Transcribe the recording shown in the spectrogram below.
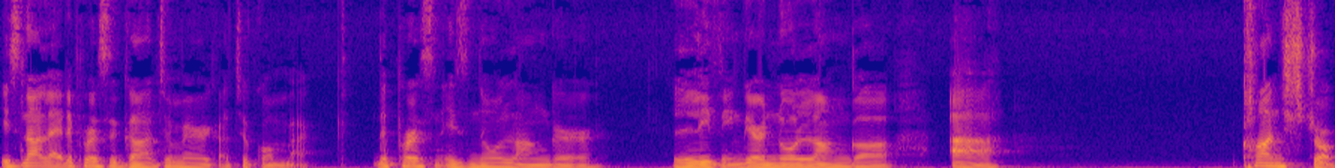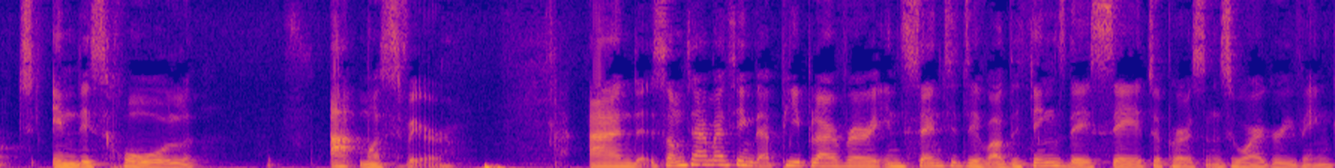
It's not like the person gone to America to come back. The person is no longer living. They're no longer a construct in this whole atmosphere. And sometimes I think that people are very insensitive of the things they say to persons who are grieving.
